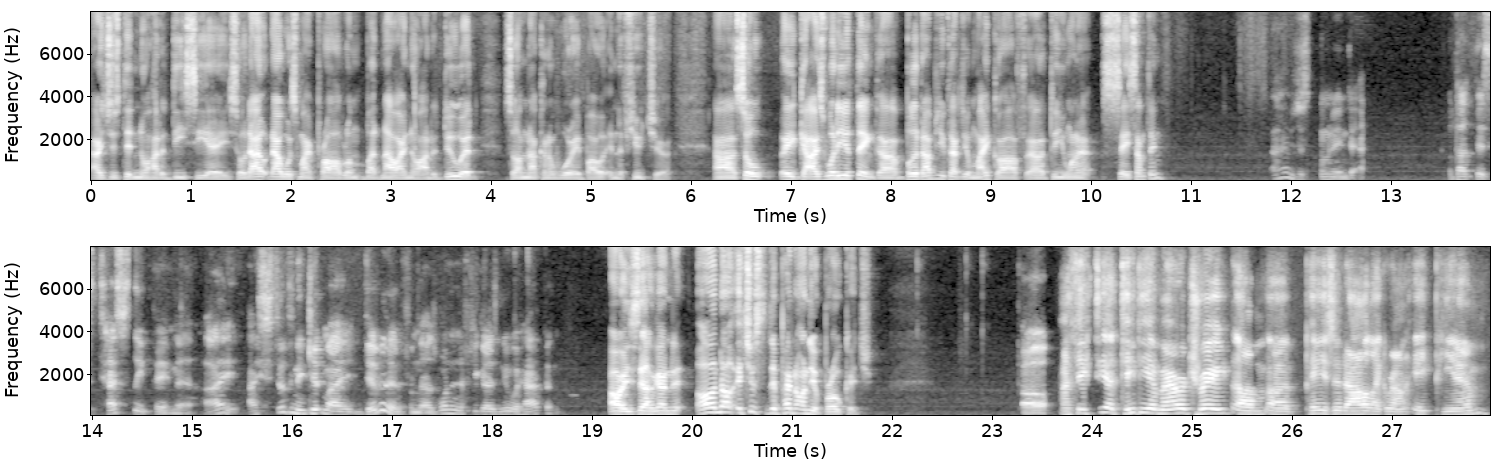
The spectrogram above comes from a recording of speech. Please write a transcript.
I just didn't know how to DCA. So that that was my problem. But now I know how to do it, so I'm not going to worry about it in the future. Uh, so, hey guys, what do you think? Uh, Bud up, you got your mic off. Uh, do you want to say something? I was just coming in to about this Tesla payment. I I still didn't get my dividend from that. I was wondering if you guys knew what happened. Oh, you still gonna? Oh no, it's just dependent on your brokerage. Oh, I think TD Ameritrade um, uh, pays it out like around eight p.m.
